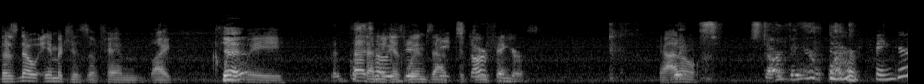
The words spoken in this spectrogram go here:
There's no images of him like Yeah. clearly That's sending his beat, limbs out to do Starfinger. things. Yeah, I don't. S- Starfinger? What? finger?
